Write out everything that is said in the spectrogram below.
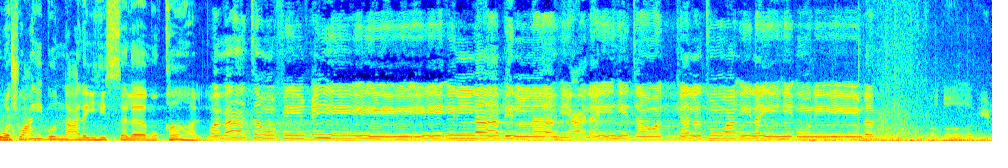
وشعيب عليه السلام قال وما توفيقي إلا بالله عليه توكلت وإليه أنيب. فضائل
